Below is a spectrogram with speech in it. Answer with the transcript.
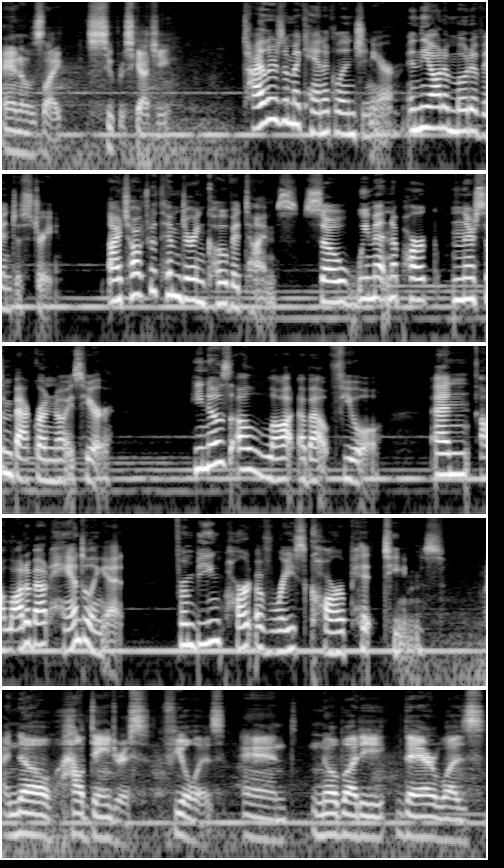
and it was like super sketchy. Tyler's a mechanical engineer in the automotive industry. I talked with him during COVID times, so we met in a park, and there's some background noise here. He knows a lot about fuel and a lot about handling it from being part of race car pit teams. I know how dangerous fuel is, and nobody there was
